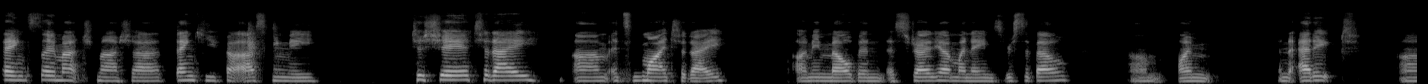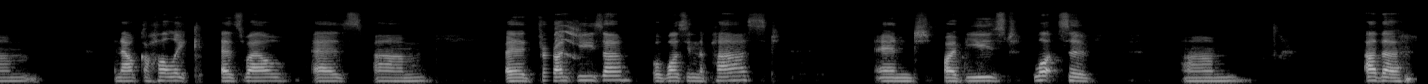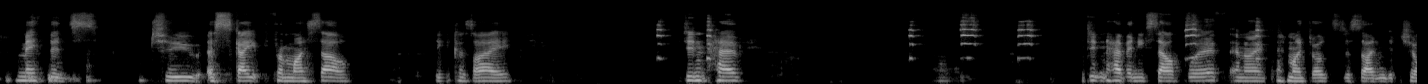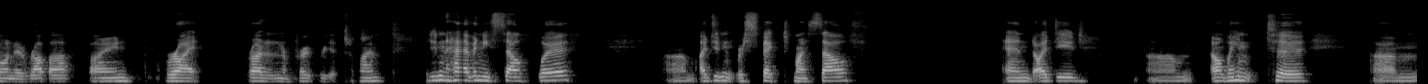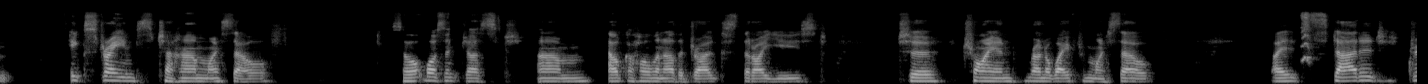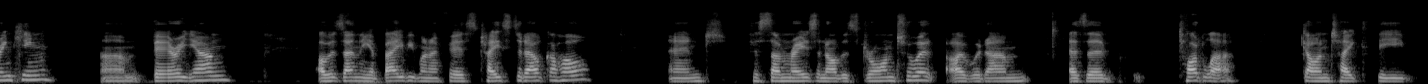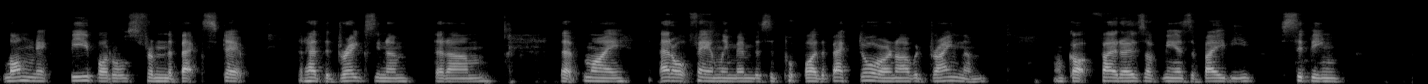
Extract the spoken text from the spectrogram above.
Thanks so much, Marsha. Thank you for asking me to share today. Um, it's my today. I'm in Melbourne, Australia. My name's Risabel. Um, I'm an addict, um, an alcoholic, as well as um, a drug user, or was in the past. And I've used lots of um, other methods to escape from myself because I didn't have um, didn't have any self-worth and I my dog's deciding to chew on a rubber bone right right at an appropriate time. I didn't have any self-worth. Um, I didn't respect myself. And I did, um, I went to um, extremes to harm myself. So it wasn't just um, alcohol and other drugs that I used to try and run away from myself. I started drinking um, very young. I was only a baby when I first tasted alcohol. And for some reason, I was drawn to it. I would, um, as a toddler, go and take the long neck beer bottles from the back step that had the dregs in them that um that my adult family members had put by the back door and I would drain them. I've got photos of me as a baby sipping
